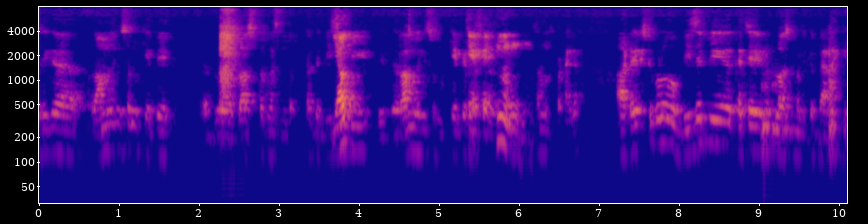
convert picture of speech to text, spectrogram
ಸರ್ ಈಗ ರಾಮಲಿಂಗಸ್ವಾಮಿ ಕೆಪೆ ಬ್ಲಾಸ್ಟ್ ಪ್ರಕರಣ ಸಂಬಂಧಪಟ್ಟಂತೆ? ಬಿಜೆಪಿ ರಾಮಲಿಂಗಸ್ವಾಮಿ ಕೆಪಿ. ಸಂಬಂಧಪಟ್ಟಾಗ. ಆ ಟೆರರಿಸ್ಟ್ಗಳು ಬಿಜೆಪಿ ಕಚೇರಿಯನ್ನು ಬ್ಲಾಸ್ಟ್ ಮಾಡಲಿಕ್ಕೆ ಬ್ಯಾನ್ ಹಾಕಿ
